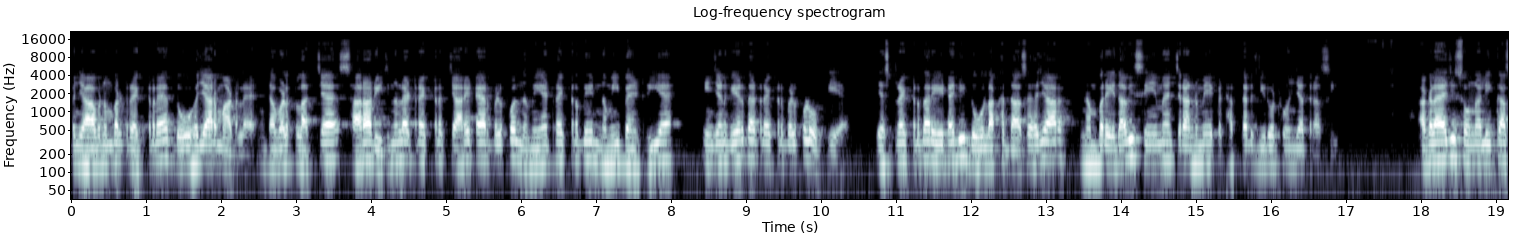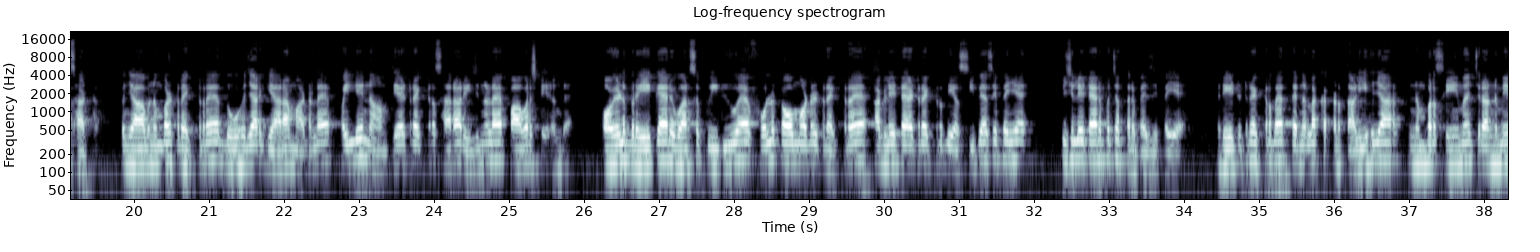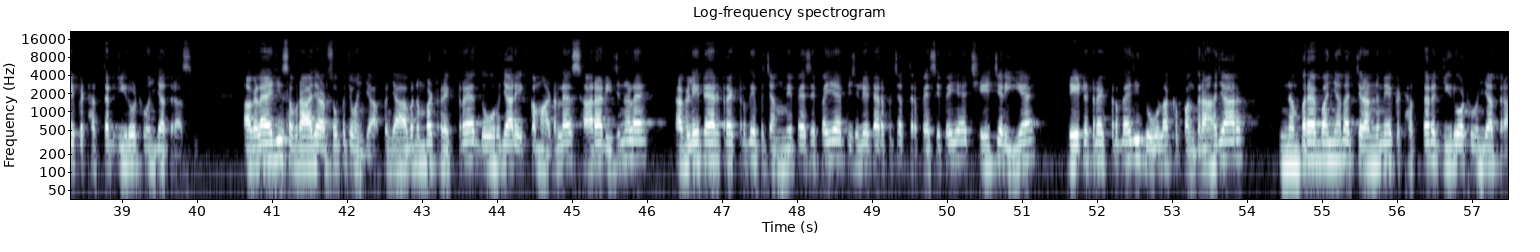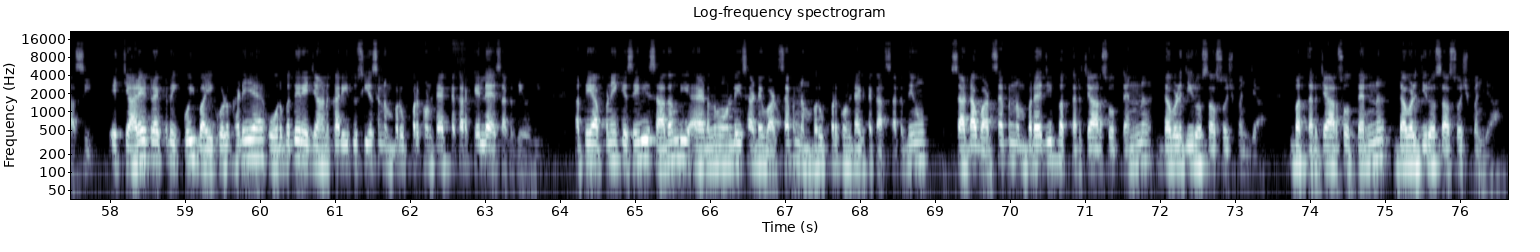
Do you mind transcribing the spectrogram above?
ਪੰਜਾਬ ਨੰਬਰ ਟਰੈਕਟਰ ਹੈ 2000 ਮਾਡਲ ਹੈ, ਡਬਲ ਕਲੱਚ ਹੈ, ਸਾਰਾ ਰੀਜਨਲ ਹੈ ਟਰੈਕਟਰ, ਚਾਰੇ ਟਾਇਰ ਬਿਲਕੁਲ ਨਵੇਂ ਹੈ ਟਰੈਕਟਰ ਦੇ, ਨਵੀਂ ਬੈਟਰੀ ਹੈ, ਇੰਜਨ ਗੇਅਰ ਦਾ ਟਰੈਕਟਰ ਬਿਲਕੁਲ ਓਕੇ ਹੈ। ਇਸ ਟਰੈਕਟਰ ਦਾ ਰੇਟ ਹੈ ਜੀ 210000 ਨੰਬਰ ਇਹਦਾ ਵੀ ਸੇਮ ਹੈ 9417805883 ਅਗਲਾ ਹੈ ਜੀ ਸੋਨਾਲੀਕਾ 60 ਪੰਜਾਬ ਨੰਬਰ ਟਰੈਕਟਰ ਹੈ 2011 ਮਾਡਲ ਹੈ। ਪਹਿਲੇ ਨਾਮ ਤੇ ਹੈ ਟਰੈਕਟਰ, ਸਾਰਾ ਰੀਜਨਲ ਹੈ ਪਾਵਰ ਸਟੀਅਰਿੰਗ ਹੈ। ਆਇਲ ਬ੍ਰੇਕ ਹੈ ਰਿਵਰਸ ਪੀਟੀਓ ਹੈ ਫੁੱਲ ਟੌਪ ਮਾਡਲ ਟਰੈਕਟਰ ਹੈ। ਅਗਲੇ ਟਾਇਰ ਟਰੈਕਟਰ ਦੇ 80 ਪੈਸੇ ਪਏ ਹੈ, ਪਿਛਲੇ ਟਾਇਰ 75 ਪੈਸੇ ਪਏ ਹੈ। ਰੇਟ ਟਰੈਕਟਰ ਦਾ 348000 ਨੰਬਰ ਸੇਮ ਹੈ 9417805883 ਅਗਲਾ ਹੈ ਜੀ ਸਵਰਾਜ 855 ਪੰਜਾਬ ਨੰਬਰ ਟਰੈਕਟਰ ਹੈ 2001 ਮਾਡਲ ਹੈ, ਸਾਰਾ ਰੀਜਨਲ ਹੈ। ਅਗਲੇ ਟਾਇਰ ਟਰੈਕਟਰ ਦੇ 95 ਪੈਸੇ ਪਏ ਹੈ ਪਿਛਲੇ ਟਾਇਰ 75 ਪੈਸੇ ਪਏ ਹੈ 6 ਝਰੀ ਹੈ ਰੇਟ ਟਰੈਕਟਰ ਦਾ ਜੀ 215000 ਨੰਬਰ ਹੈ ਬਾਈਆਂ ਦਾ 9417805883 ਇਹ ਚਾਰੇ ਟਰੈਕਟਰ ਇੱਕੋ ਹੀ ਬਾਈ ਕੋਲ ਖੜੇ ਹੈ ਹੋਰ ਵਧੇਰੇ ਜਾਣਕਾਰੀ ਤੁਸੀਂ ਇਸ ਨੰਬਰ ਉੱਪਰ ਕੰਟੈਕਟ ਕਰਕੇ ਲੈ ਸਕਦੇ ਹੋ ਜੀ। ਅਤੇ ਆਪਣੇ ਕਿਸੇ ਵੀ ਸਾਧਨ ਦੀ ਐਡ ਲਵਾਉਣ ਲਈ ਸਾਡੇ WhatsApp ਨੰਬਰ ਉੱਪਰ ਕੰਟੈਕਟ ਕਰ ਸਕਦੇ ਹੋ। ਸਾਡਾ WhatsApp ਨੰਬਰ ਹੈ ਜੀ 72403 00756 72403 00756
